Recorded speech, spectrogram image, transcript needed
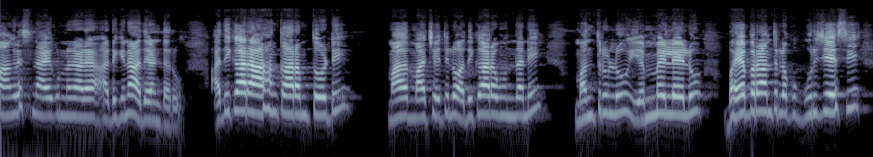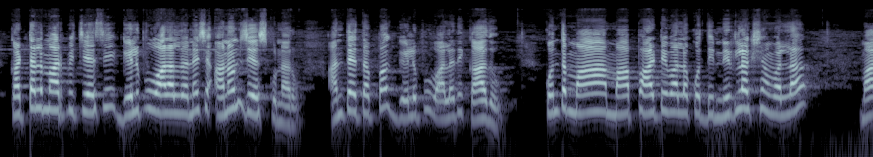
కాంగ్రెస్ నాయకులను అడిగినా అదే అంటారు. అధికార అహంకారంతో మా మా చేతిలో అధికారం ఉందని మంత్రులు ఎమ్మెల్యేలు భయభ్రాంతులకు గురి చేసి కట్టలు మార్పిచ్చేసి గెలుపు వాళ్ళదనేసి అనౌన్స్ చేసుకున్నారు. అంతే తప్ప గెలుపు వాళ్ళది కాదు. కొంత మా మా పార్టీ వాళ్ళ కొద్ది నిర్లక్ష్యం వల్ల మా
